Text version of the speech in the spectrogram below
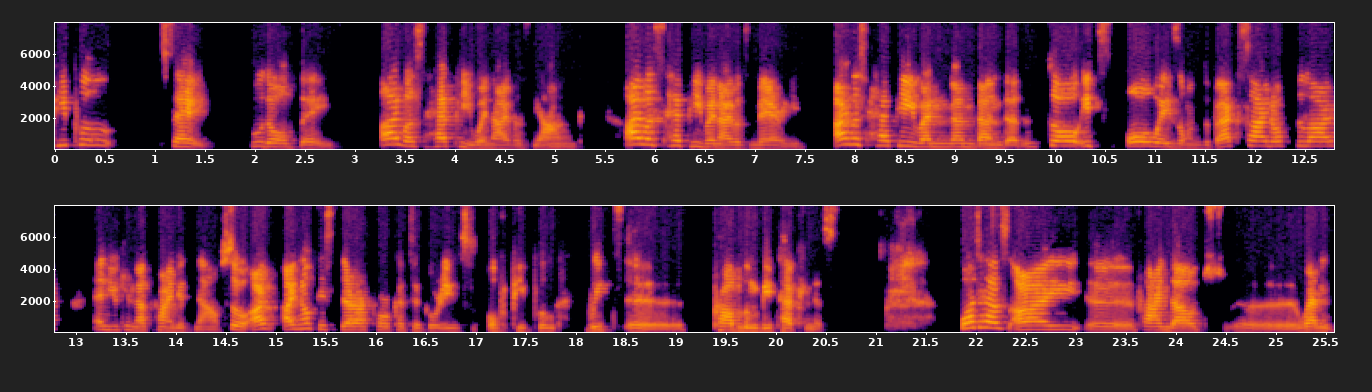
people say, good old days. I was happy when I was young. I was happy when I was married. I was happy when I'm done then. So it's always on the backside of the life and you cannot find it now. So I, I noticed there are four categories of people with uh, problem with happiness. What else I uh, find out uh, when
